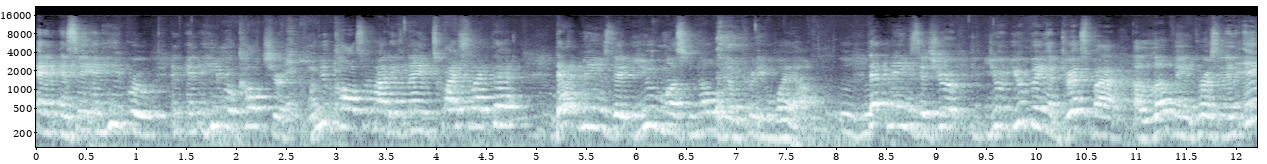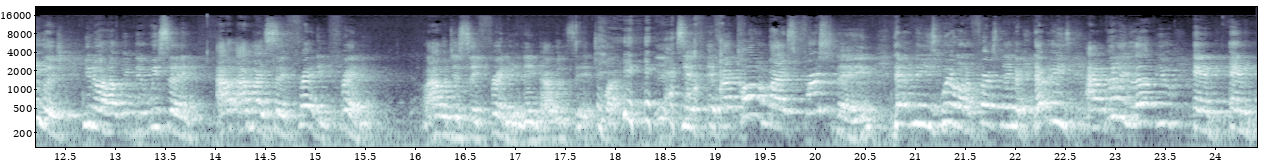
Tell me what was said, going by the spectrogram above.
And, and see, in Hebrew, in, in Hebrew culture, when you call somebody's name twice like that, that means that you must know them pretty well. Mm-hmm. That means that you're, you're, you're being addressed by a loving person. In English, you know how we do, we say, I, I might say Freddie, Freddie. I would just say Freddie and then I wouldn't say it twice. See, if, if, I call him by his first name, that means we're on a first name. That means I really love you and and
